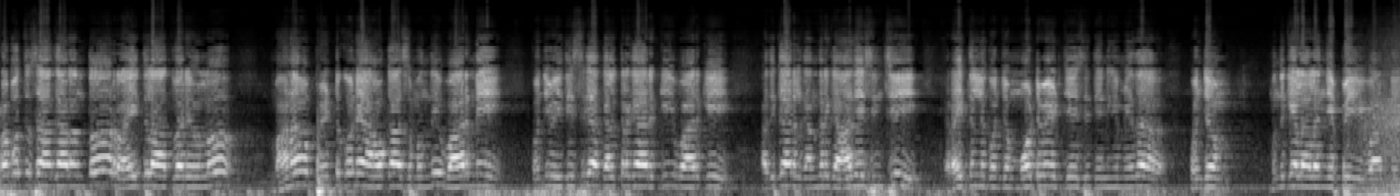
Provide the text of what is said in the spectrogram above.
ప్రభుత్వ సహకారంతో రైతుల ఆధ్వర్యంలో మనం పెట్టుకునే అవకాశం ఉంది. వారిని కొంచెం ఈ దిశగా కలెక్టర్ గారికి వారికి అధికారులకు అందరికీ ఆదేశించి రైతుల్ని కొంచెం మోటివేట్ చేసి దీనికి మీద కొంచెం ముందుకెళ్ళాలని చెప్పి వారిని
